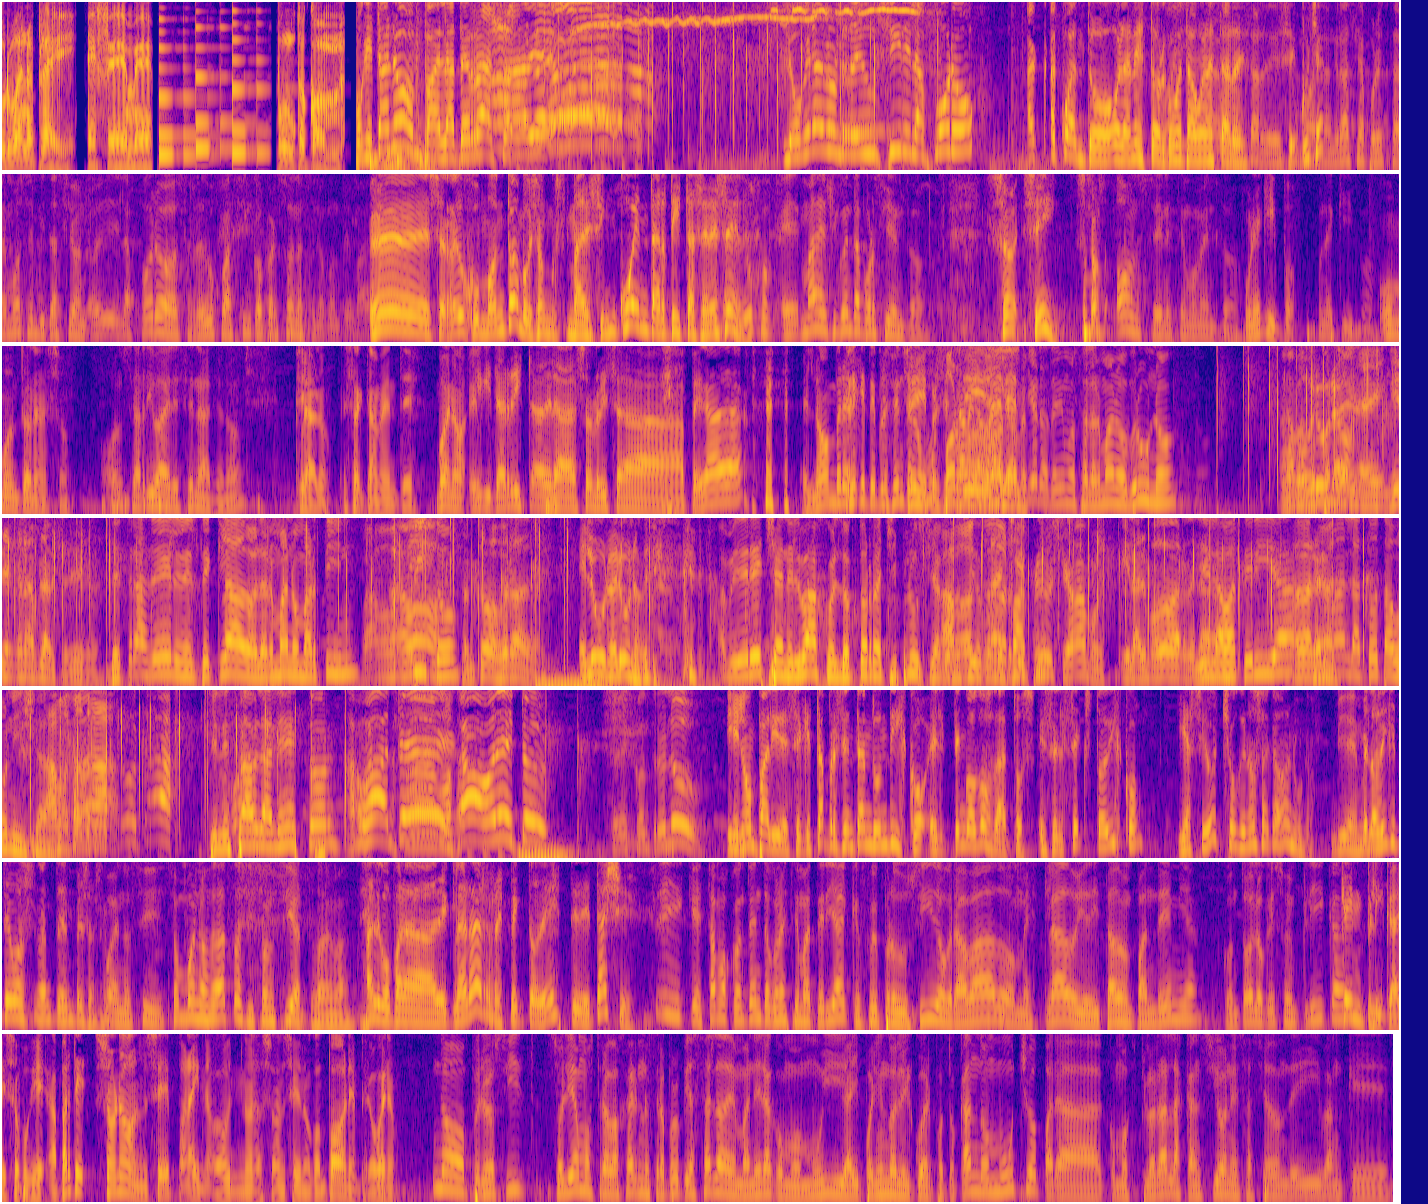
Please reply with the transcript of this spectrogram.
UrbanaPlayFM.com Porque está Nompa en la terraza. bien. Lograron reducir el aforo. ¿A, a cuánto? Hola Néstor, ¿cómo estás? Buenas tardes. Buenas tardes. ¿Se ¿Cómo escucha? andan? Gracias por esta hermosa invitación. Hoy el aforo se redujo a cinco personas, si no conté mal. Eh, se redujo un montón porque son más de 50 artistas en Se escena. redujo eh, más del 50%. Son- sí, Somos son 11 en este momento, un equipo, un equipo. un montonazo. 11 arriba del escenario, ¿no? Claro, exactamente. Bueno, el guitarrista de la sonrisa pegada, el nombre. ¿Querés que te presente Sí, Sí, dale, a la izquierda tenemos al hermano Bruno. Un Vamos, aplauso Bruno. Eh, miren con con- Detrás de él en el teclado al hermano Martín. Vamos, Tito. Son todos brothers. El uno, el uno. A mi derecha en el bajo el doctor Rachiplusia, Vamos, conocido como ya vamos. Y el Almodóvar de Y la... en la batería, Germán. La Tota Bonilla. Vamos, Tota. Quien les habla, Néstor. ¡Aguante! ¡Vamos, Néstor! Se descontroló. Y non palidece, que está presentando un disco. El, tengo dos datos. Es el sexto disco y hace ocho que no sacaban uno. Bien. Me los dijiste vos antes de empezar. Bueno, sí, son buenos datos y son ciertos además. ¿Algo para declarar respecto de este detalle? Sí, que estamos contentos con este material que fue producido, grabado, mezclado y editado en pandemia, con todo lo que eso implica. ¿Qué implica eso? Porque aparte son 11, por ahí no, no los 11 no componen, pero bueno. No, pero sí solíamos trabajar en nuestra propia sala de manera como muy ahí poniéndole el cuerpo, tocando mucho para como explorar las canciones, hacia dónde iban, que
